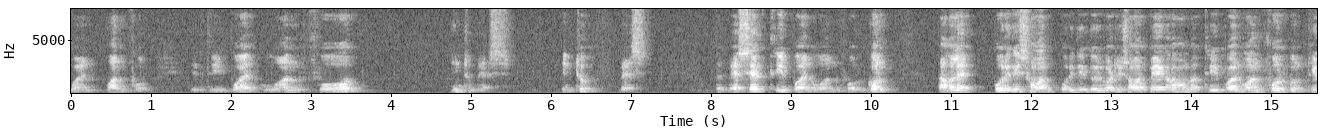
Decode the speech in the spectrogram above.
point one four three point one four into ব্যাস ইন্টু ব্যাস তো ব্যাসের থ্রি পয়েন্ট ওয়ান ফোর গুণ। তাহলে পরিধি সমান, পরিধি দৈর্ঘ্যটি সমান পেয়ে গেলাম আমরা থ্রি পয়েন্ট ওয়ান ফোর গুণ। থ্রি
